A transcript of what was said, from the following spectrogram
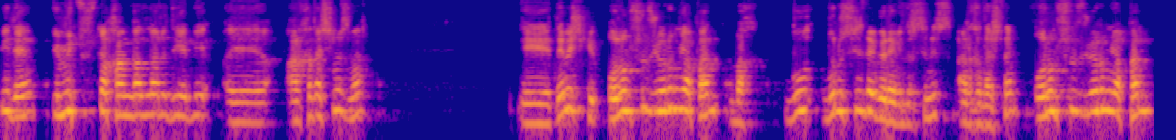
bir de Ümit Usta Kangalları diye bir eee, arkadaşımız var. Eee, demiş ki olumsuz yorum yapan bak bu bunu siz de görebilirsiniz arkadaşlar. Olumsuz yorum yapan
